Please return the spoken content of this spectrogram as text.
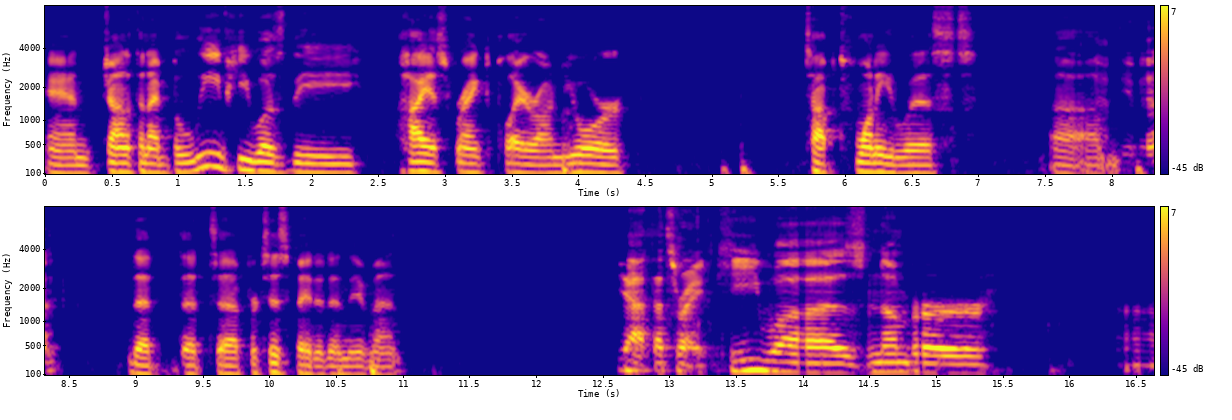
And Jonathan, I believe he was the highest ranked player on your top 20 list um, that that uh, participated in the event. Yeah, that's right. He was number uh,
